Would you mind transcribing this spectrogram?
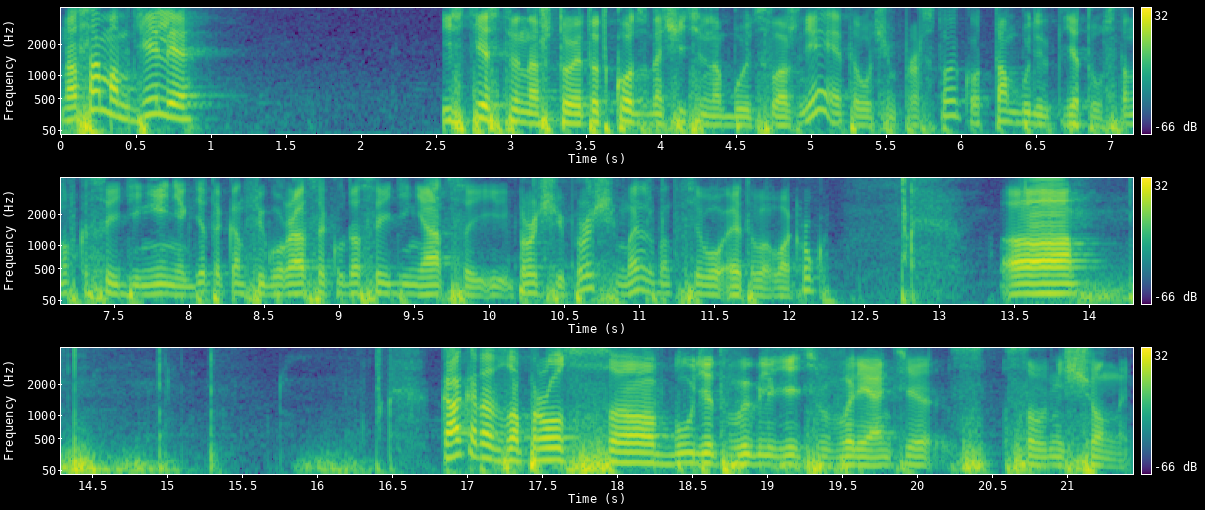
На самом деле Естественно, что этот код значительно будет сложнее, это очень простой код. Там будет где-то установка соединения, где-то конфигурация, куда соединяться и прочее, прочее, менеджмент всего этого вокруг. А, как этот запрос а, будет выглядеть в варианте совмещенный?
